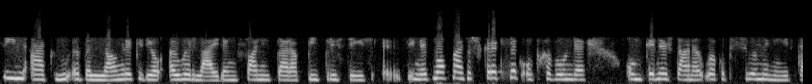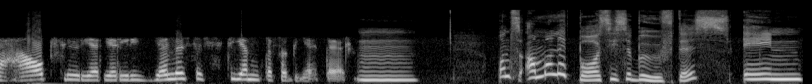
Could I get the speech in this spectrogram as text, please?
sien ek hoe 'n belangrike deel ouerleiding van die terapieproses is. En dit maak my verskriklik opgewonde om kinders dan nou ook op so 'n manier te help floreer deur hierdie hele stelsel te verbeter. Mm. Ons almal het basiese behoeftes en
